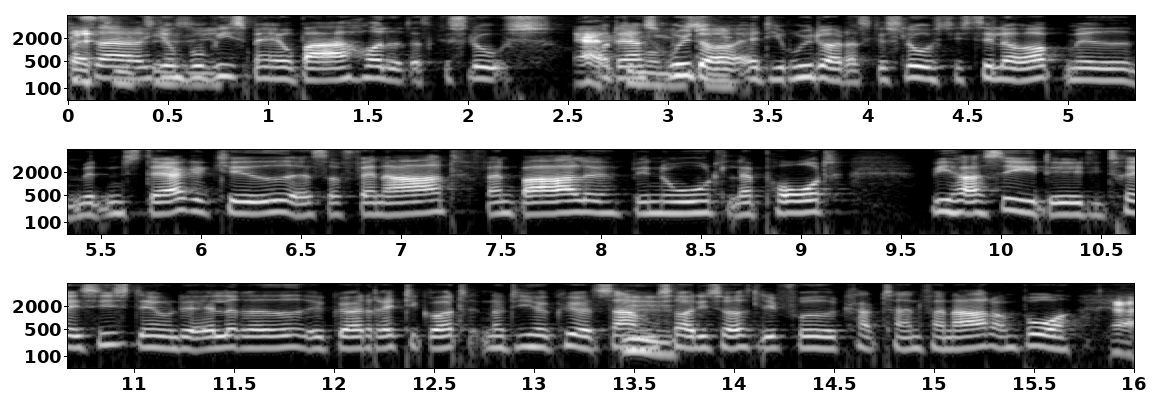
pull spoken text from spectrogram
altså Jumbo Visma er jo bare holdet, der skal slås. Ja, og deres rytter er de rytter, der skal slås. De stiller op med, med den stærke kæde, altså Van Aert, Van Barle, Benot, Laporte, vi har set øh, de tre sidstnævnte allerede øh, gøre det rigtig godt. Når de har kørt sammen, mm. så har de så også lige fået kaptajn Van Aert ombord. Ja.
